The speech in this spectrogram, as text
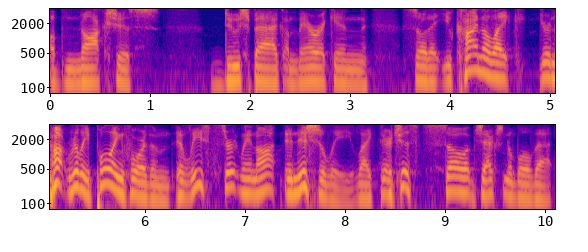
obnoxious douchebag American so that you kind of like you're not really pulling for them at least certainly not initially like they're just so objectionable that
